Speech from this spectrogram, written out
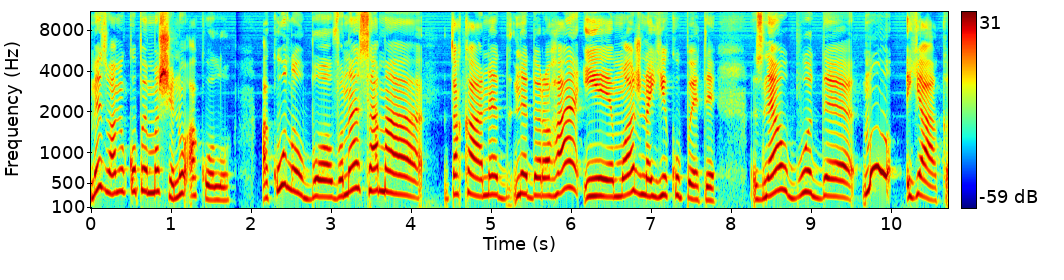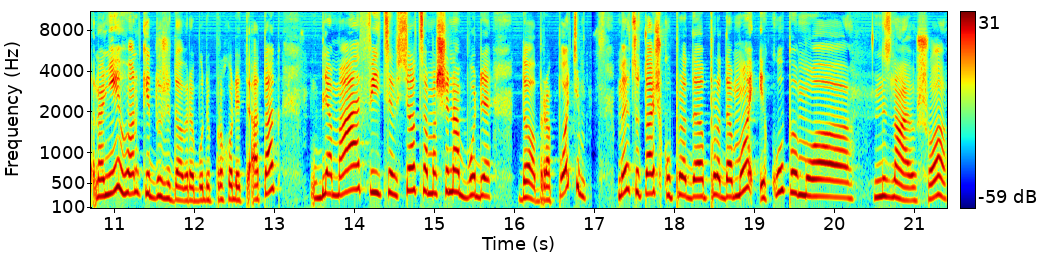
Ми з вами купимо машину акулу. Акулу, бо вона сама така недорога і можна її купити. З нею буде, ну як, на ній гонки дуже добре буде проходити. А так для мафії це все, ця машина буде добра. Потім ми цю тачку продамо і купимо, не знаю що,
